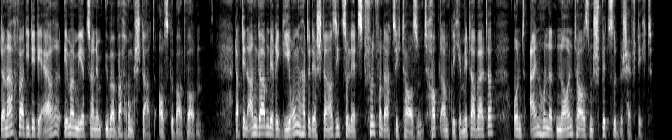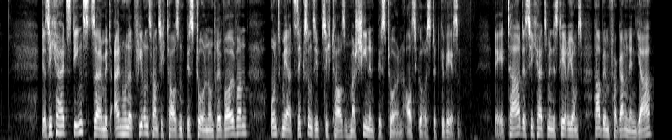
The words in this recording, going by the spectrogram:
Danach war die DDR immer mehr zu einem Überwachungsstaat ausgebaut worden. Nach den Angaben der Regierung hatte der Stasi zuletzt 85.000 hauptamtliche Mitarbeiter und 109.000 Spitzel beschäftigt. Der Sicherheitsdienst sei mit 124.000 Pistolen und Revolvern und mehr als 76.000 Maschinenpistolen ausgerüstet gewesen. Der Etat des Sicherheitsministeriums habe im vergangenen Jahr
